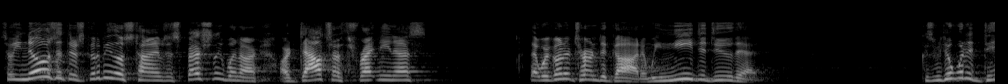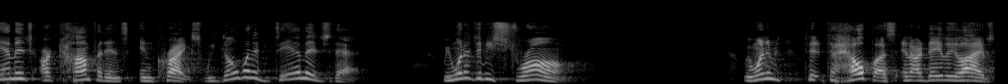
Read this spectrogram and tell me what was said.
So he knows that there's going to be those times, especially when our, our doubts are threatening us, that we're going to turn to God, and we need to do that. Because we don't want to damage our confidence in Christ. We don't want to damage that. We want it to be strong. We want Him to, to help us in our daily lives.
